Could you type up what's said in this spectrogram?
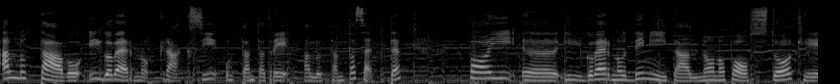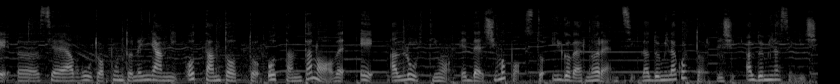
all'ottavo il governo Craxi 83 all'87, poi eh, il governo De Mita al nono posto che eh, si è avuto appunto negli anni 88-89 e all'ultimo e decimo posto il governo Renzi dal 2014 al 2016.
